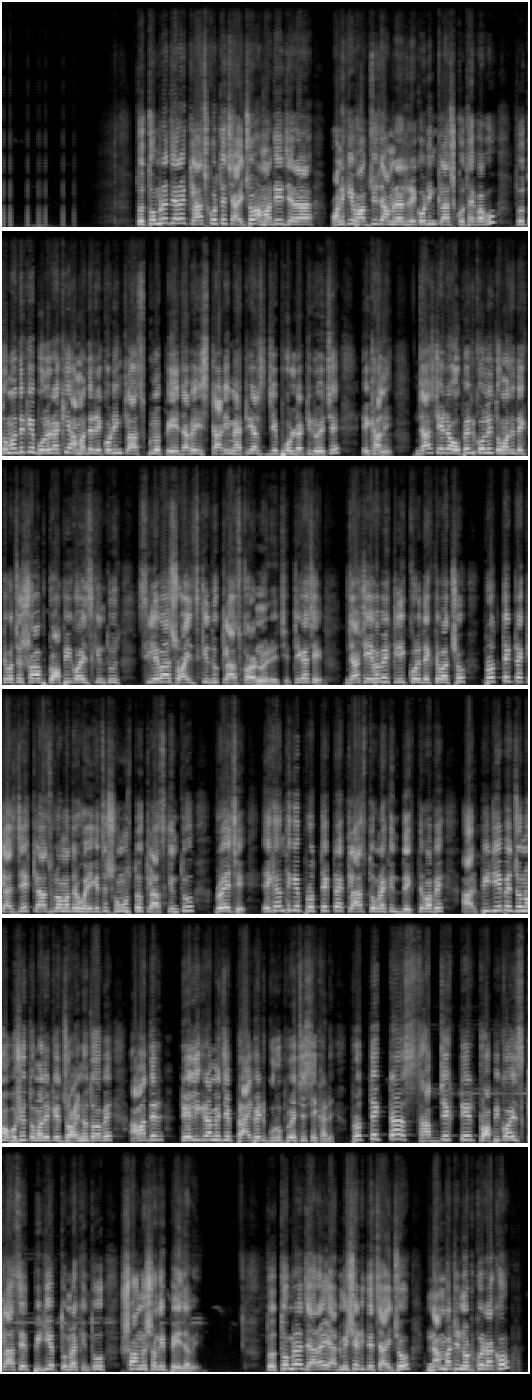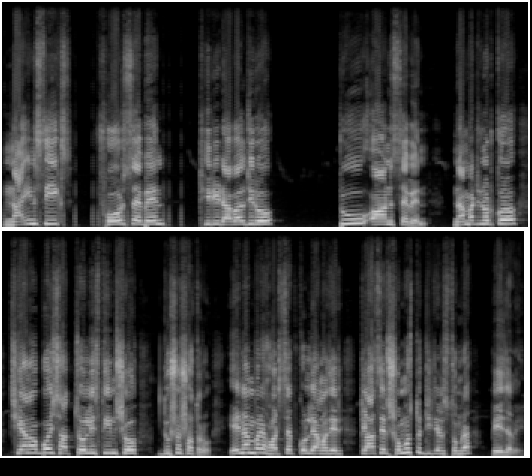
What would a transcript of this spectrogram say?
তো তোমরা যারা ক্লাস করতে চাইছো, আমাদের যারা অনেকেই ভাবছ যে আমরা রেকর্ডিং ক্লাস কোথায় পাবো? তো তোমাদেরকে বলে রাখি, আমাদের রেকর্ডিং ক্লাসগুলো পেয়ে যাবে স্টাডি ম্যাটেরিয়ালস যে ফোল্ডারটি রয়েছে এখানে। জাস্ট এটা ওপেন করলেই তোমাদের দেখতে পাচ্ছ সব টপিক ওয়াইজ কিন্তু সিলেবাস ওয়াইজ কিন্তু ক্লাস করানো রয়েছে, ঠিক আছে? জাস্ট এইভাবে ক্লিক করে দেখতে পাচ্ছ, প্রত্যেকটা ক্লাস যে ক্লাসগুলো আমাদের হয়ে গেছে সমস্ত ক্লাস কিন্তু রয়েছে। এখান থেকে প্রত্যেকটা ক্লাস তোমরা কিন্তু দেখতে পাবে, আর পিডিএফের জন্য অবশ্যই তোমাদেরকে জয়েন হতে হবে। আমাদের টেলিগ্রামে যে প্রাইভেট গ্রুপ রয়েছে সেখানে। প্রত্যেকটা সাবজেক্টের টপিক ওয়াইজ ক্লাসের পিডিএফ তোমরা কিন্তু সঙ্গে সঙ্গে পেয়ে যাবে। তো তোমরা যারাই অ্যাডমিশন নিতে চাইছো, নাম্বারটি নোট করে রাখো nine six four seven three double zero two one seven নাম্বারটি নোট করো, ছিয়ানব্বই সাতচল্লিশ তিনশো দুশো সতেরো। এই নাম্বারে হোয়াটসঅ্যাপ করলে আমাদের ক্লাসের সমস্ত ডিটেলস তোমরা পেয়ে যাবে।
